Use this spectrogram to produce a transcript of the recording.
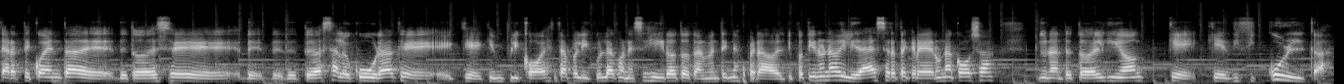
darte cuenta de, de todo ese, de, de, de, toda esa locura que, que, que, implicó esta película con ese giro totalmente inesperado. El tipo tiene una habilidad de hacerte creer una cosa durante todo el guion que, que dificulta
